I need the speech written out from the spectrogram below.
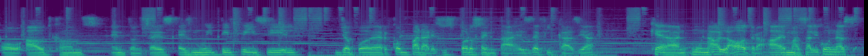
o outcomes. Entonces es muy difícil yo poder comparar esos porcentajes de eficacia que dan una o la otra. Además, algunas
